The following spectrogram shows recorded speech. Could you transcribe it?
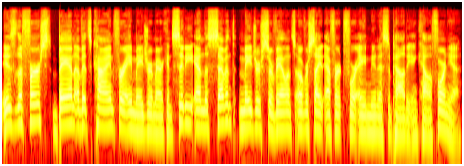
is the first ban of its kind for a major American city and the seventh major surveillance oversight effort for a municipality in California.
